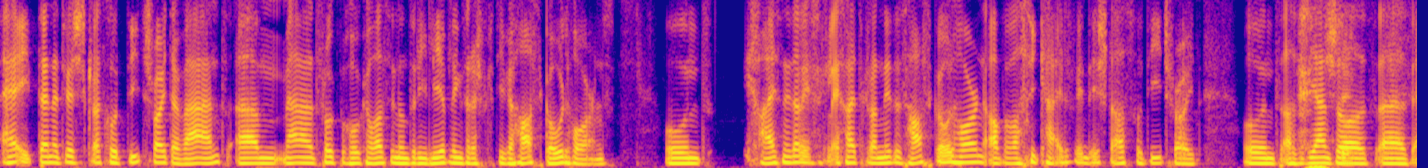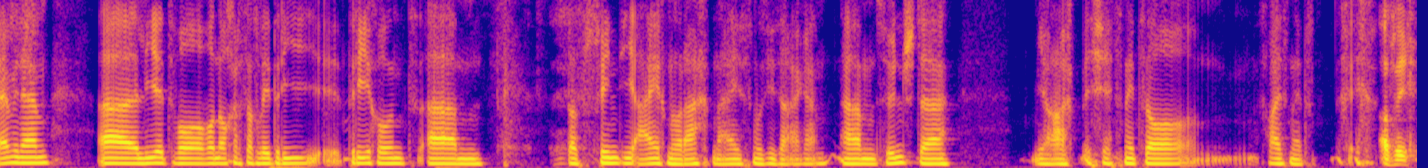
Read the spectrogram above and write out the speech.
ja. Hey, dann, du hast gerade kurz Detroit erwähnt. Ähm, wir haben die Frage bekommen, was sind unsere Lieblings- respektive Hass-Goalhorns? Und ich weiß nicht, ich, ich habe jetzt gerade nicht das Hass-Goalhorn, aber was ich geil finde, ist das von Detroit. Und also die haben so das, äh, das Eminem äh, Lied, wo, wo nachher so ein bisschen reinkommt. Ähm, das finde ich eigentlich noch recht nice, muss ich sagen. Ähm, sonst, äh, ja, ist jetzt nicht so, ich weiß nicht. Ich, ich, also ich,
